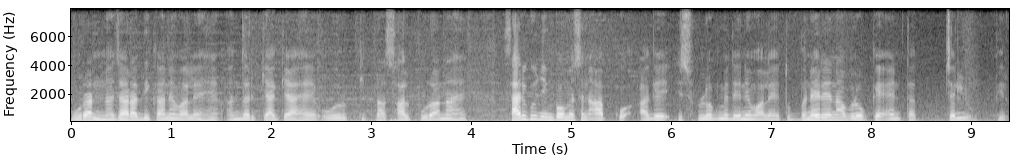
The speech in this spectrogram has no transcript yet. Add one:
पूरा नज़ारा दिखाने वाले हैं, अंदर क्या क्या है और कितना साल पुराना है। सारी कुछ इन्फॉर्मेशन आपको आगे इस व्लॉग में देने वाले हैं। तो बने रहना व्लॉग के एंड तक। चलिए, फिर।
